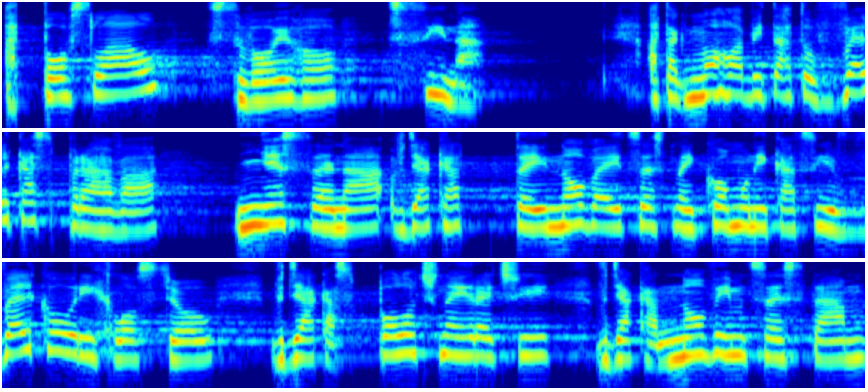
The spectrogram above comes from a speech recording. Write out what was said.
a poslal svojho syna. A tak mohla byť táto veľká správa nesená vďaka tej novej cestnej komunikácii veľkou rýchlosťou, vďaka spoločnej reči, vďaka novým cestám,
